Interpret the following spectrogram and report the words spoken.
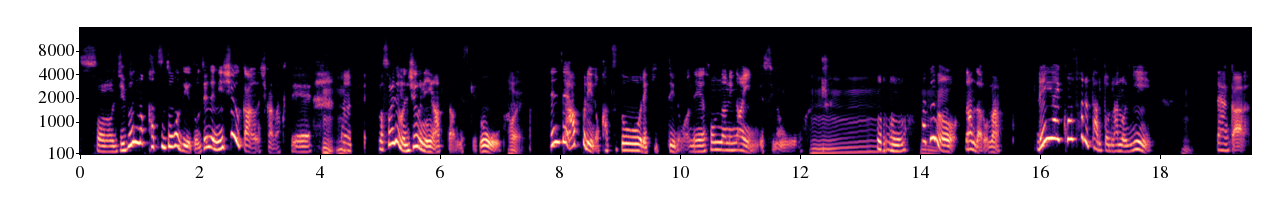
その自分の活動でいうと全然2週間しかなくて、うんうん。うんまあ、それでも10人あったんですけどはい。全然アプリの活動歴っていうのはねそんなにないんですよ。うーん。うんうん。まあ、でも、なんだろうな。恋愛コンサルタントなのにうん。なんか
